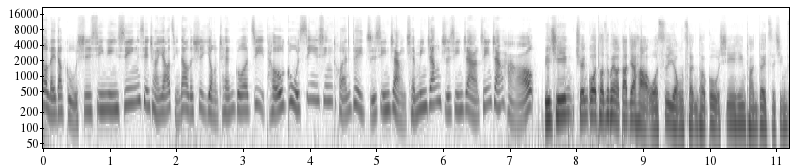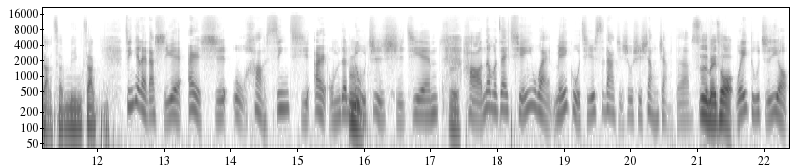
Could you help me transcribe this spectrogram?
朋友来到股市幸运星现场，邀请到的是永诚国际投顾幸运星团队执行长陈明章执行长，执行长好。雨晴，全国投资朋友大家好，我是永诚投顾幸运星团队执行长陈明章。今天来到十月二十五号星期二，我们的录制时间、嗯、是好。那么在前一晚，美股其实四大指数是上涨的，是没错，唯独只有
